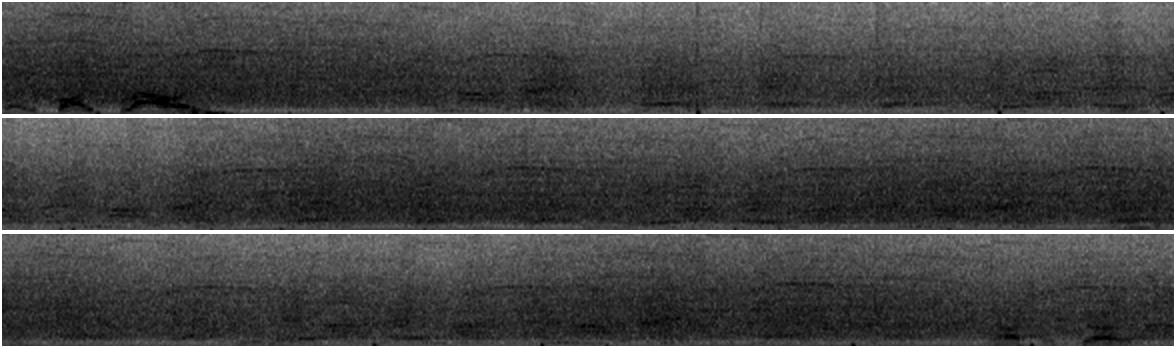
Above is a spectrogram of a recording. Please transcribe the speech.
Saved by Flowers. Pass to Joe.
